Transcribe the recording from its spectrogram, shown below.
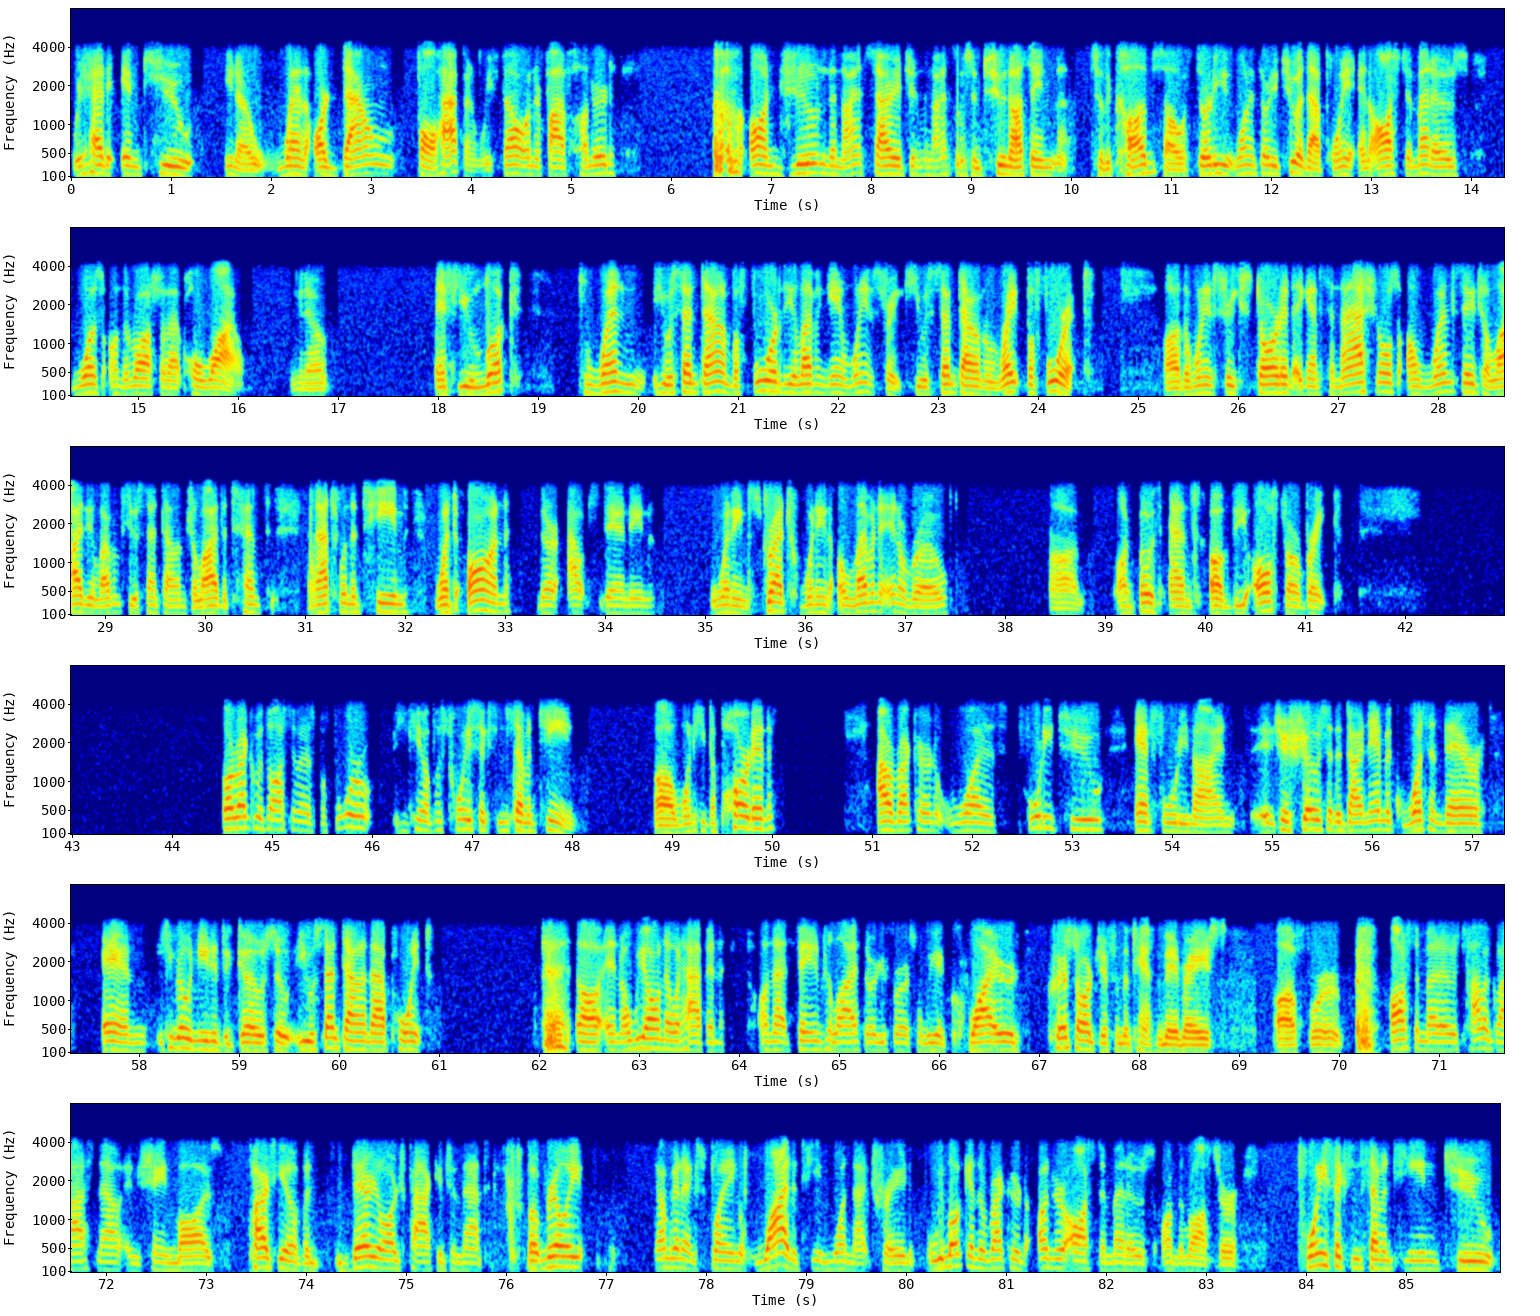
we head into, you know, when our downfall happened. We fell under 500 on June the 9th, Saturday, June the 9th, losing 2 nothing to the Cubs. I was 31 and 32 at that point, and Austin Meadows was on the roster that whole while. You know, if you look to when he was sent down before the 11 game winning streak, he was sent down right before it. Uh, the winning streak started against the Nationals on Wednesday, July the 11th. He was sent down July the 10th, and that's when the team went on their outstanding winning stretch, winning 11 in a row. Uh, on both ends of the All Star break. Our record with Austin Meadows before he came up was 26 and 17. Uh, when he departed, our record was 42 and 49. It just shows that the dynamic wasn't there, and he really needed to go. So he was sent down at that point. uh, and uh, we all know what happened on that same July 31st when we acquired Chris Archer from the Tampa Bay Rays uh, for Austin Meadows, Tyler Glasnow, and Shane Baz. Pirates gave up a very large package in that, but really, I'm going to explain why the team won that trade. We look at the record under Austin Meadows on the roster 26 and 17 to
